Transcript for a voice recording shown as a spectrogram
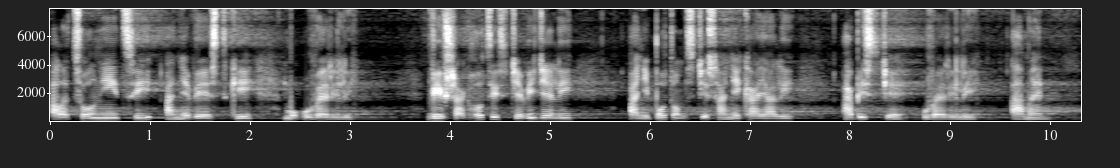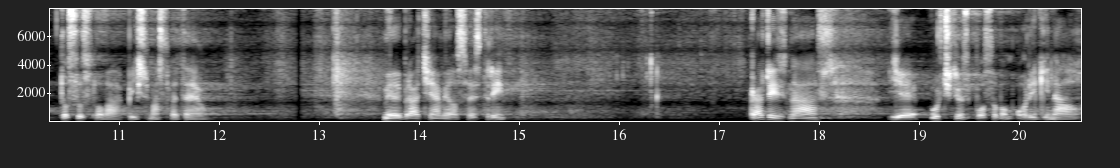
ale colníci a neviestky mu uverili. Vy však, hoci ste videli, ani potom ste sa nekajali, aby ste uverili. Amen. To sú slova písma svätého. Milí bratia, milé sestry, každý z nás je určitým spôsobom originál.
